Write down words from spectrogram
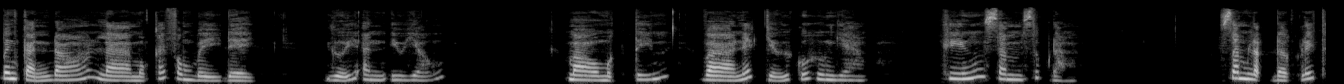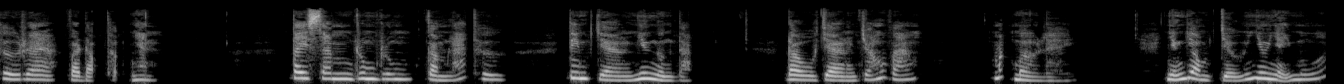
Bên cạnh đó là một cái phong bì đề, gửi anh yêu dấu. Màu mực tím và nét chữ của Hương Giang khiến Sâm xúc động. Sâm lật đật lấy thư ra và đọc thật nhanh. Tay Sâm run run cầm lá thư, tim chàng như ngừng đập. Đầu chàng chóng váng, mắt mờ lệ. Những dòng chữ như nhảy múa,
